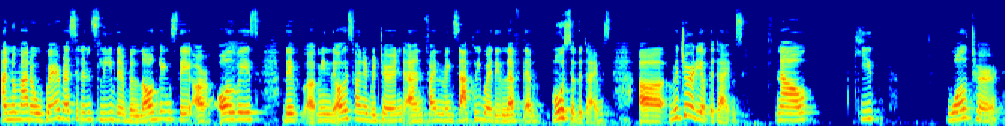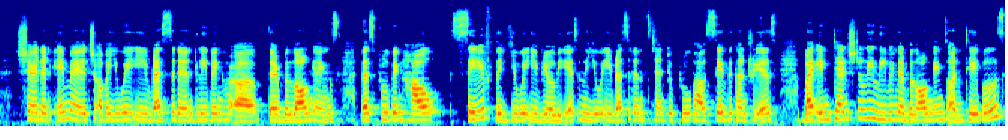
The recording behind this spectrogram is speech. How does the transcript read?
and no matter where residents leave their belongings, they are always they. I mean, they always find it returned and find them exactly where they left them most of the times, uh, majority of the times. Now, Keith Walter shared an image of a UAE resident leaving uh, their belongings, thus proving how safe the UAE really is. And the UAE residents tend to prove how safe the country is by intentionally leaving their belongings on tables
